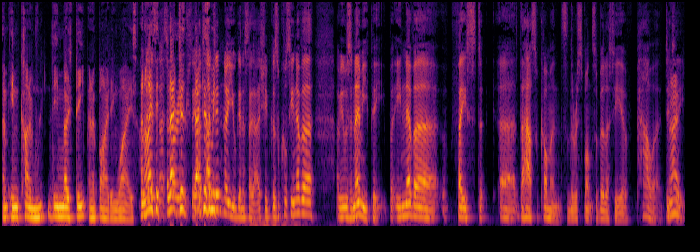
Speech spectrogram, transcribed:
Um, in kind of the most deep and abiding ways, and I think that, does, that doesn't I, I mean. I didn't know you were going to say that actually, because of course he never. I mean, he was an MEP, but he never faced uh, the House of Commons and the responsibility of power, did no, he?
